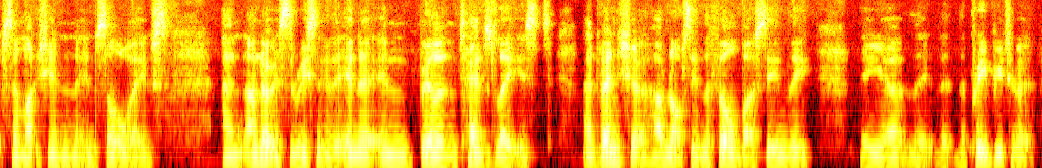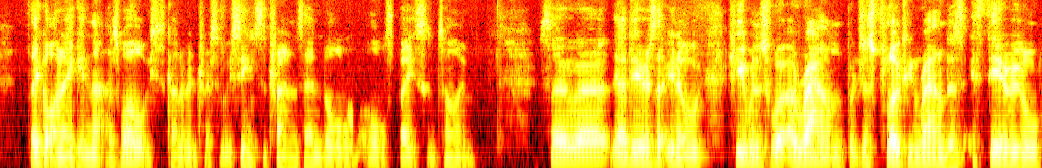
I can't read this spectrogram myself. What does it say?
so much in in Soulwaves, and I noticed recently that in in Bill and Ted's latest adventure, I've not seen the film, but I've seen the the, uh, the, the, the preview to it, they got an egg in that as well, which is kind of interesting, which seems to transcend all all space and time. So uh, the idea is that you know humans were around, but just floating around as ethereal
